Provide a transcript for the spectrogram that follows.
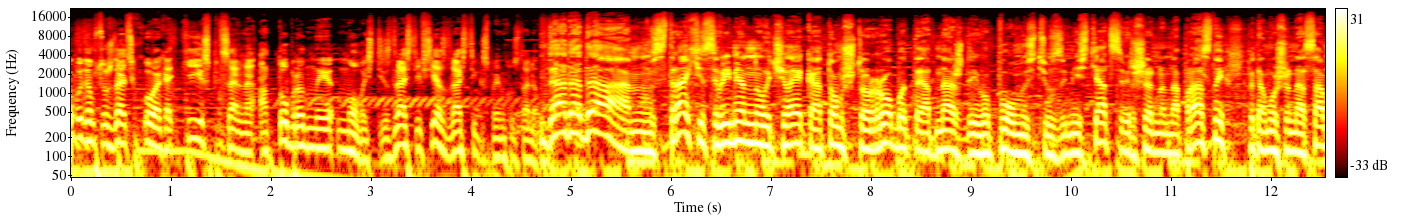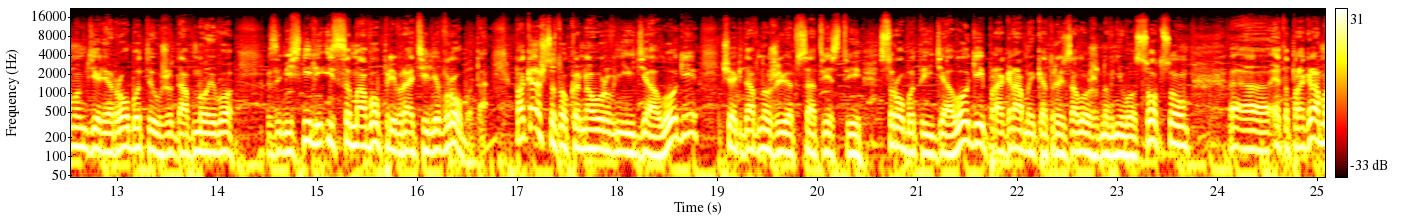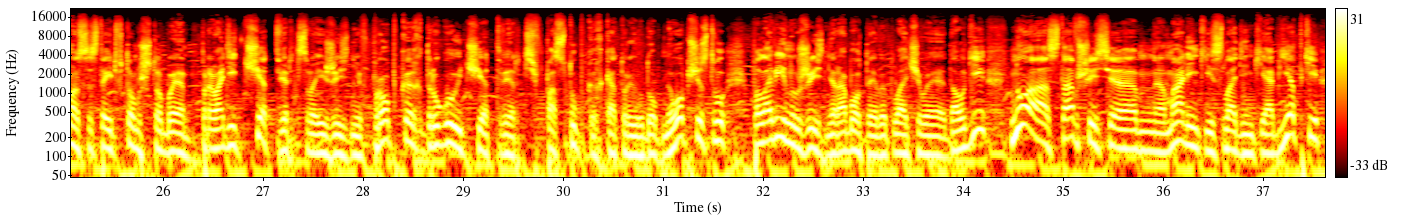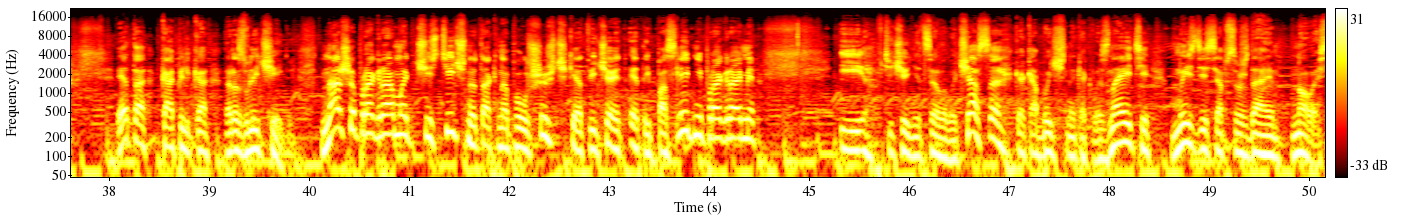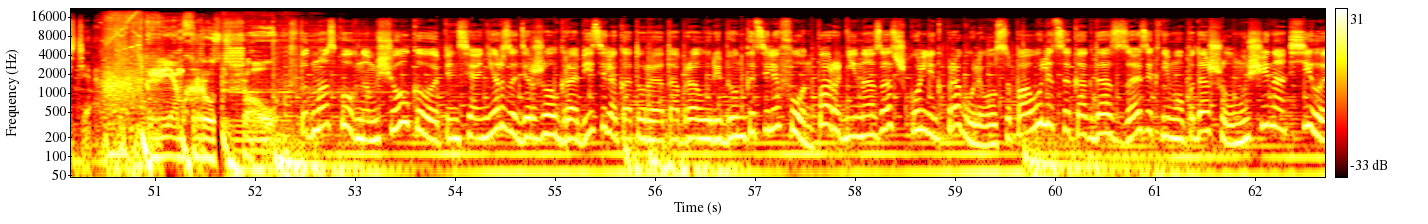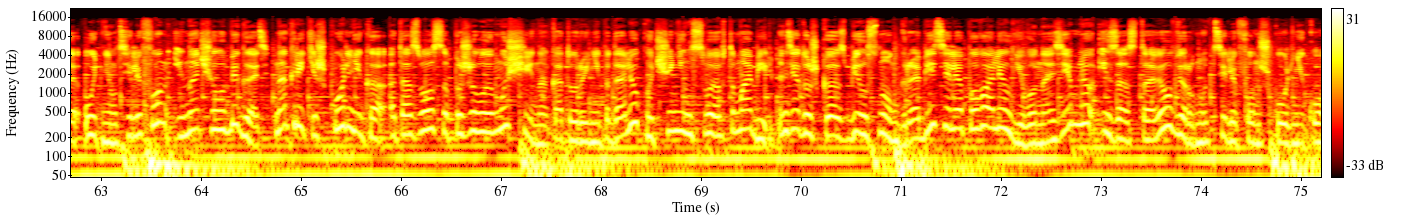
мы будем обсуждать кое-какие специально отобранные новости. Здрасте все, здрасте, господин Хрусталев. Да-да-да, страхи современного человека о том, что роботы однажды его полностью заместят, совершенно напрасны, потому что на самом деле роботы уже давно его заместили и самого превратили в робота. Пока что только на уровне идеологии. Человек давно живет в соответствии с роботоидеологией, программой, которая заложена в него социум. Э, эта программа состоит в том, чтобы проводить четверть своей жизни в пробках, другую четверть в поступках, которые удобны обществу, половину жизни работая, выплачивая долги, ну а оставшиеся маленькие сладенькие объедки – это капелька развлечений. Наша программа частично так на полшишечки отвечает этой последней программе. И в течение целого часа, как обычно, как вы знаете, мы здесь обсуждаем новости. Крем-хруст-шоу. В подмосковном Щелково пенсионер задержал грабителя, который отобрал у ребенка телефон. Пару дней назад школьник прогуливался по улице, когда сзади к нему подошел мужчина, силой отнял телефон и начал убегать. На крики школьника отозвался пожилой мужчина, который неподалеку чинил свой автомобиль. Дедушка сбил с ног грабителя, повалил его на землю и заставил вернуть телефон школьнику.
